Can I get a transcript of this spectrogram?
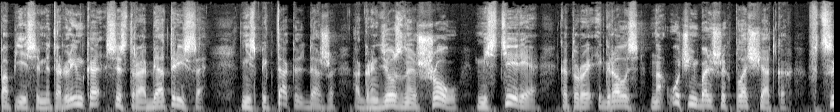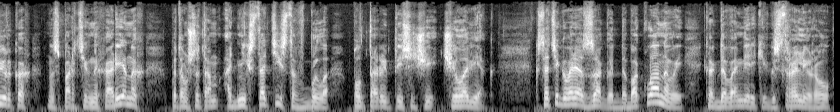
по пьесе Метерлинка «Сестра Беатриса». Не спектакль даже, а грандиозное шоу, мистерия, которая игралась на очень больших площадках, в цирках, на спортивных аренах, потому что там одних статистов было полторы тысячи человек. Кстати говоря, за год до Баклана Романовой, когда в Америке гастролировал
